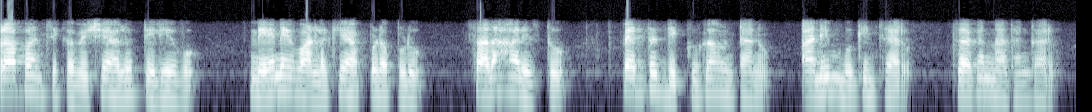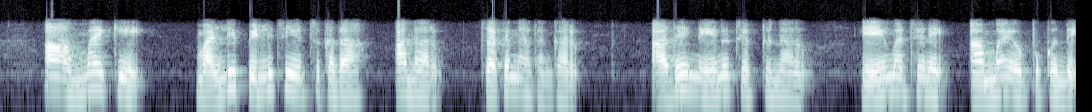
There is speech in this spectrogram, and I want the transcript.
ప్రాపంచిక విషయాలు తెలియవు. నేనే వాళ్ళకి అప్పుడప్పుడు సలహాలిస్తూ పెద్ద దిక్కుగా ఉంటాను అని ముగించారు జగన్నాథం గారు. ఆ అమ్మాయికి మళ్ళీ పెళ్ళి చేయొచ్చు కదా అన్నారు జగన్నాథం గారు. అదే నేను చెప్తున్నాను. ఏ మధ్యనే అమ్మాయి ఒప్పుకుంది.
